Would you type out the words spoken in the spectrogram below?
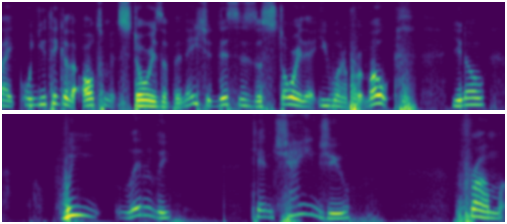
Like when you think of the ultimate stories of the nation, this is the story that you want to promote. you know, we literally can change you from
